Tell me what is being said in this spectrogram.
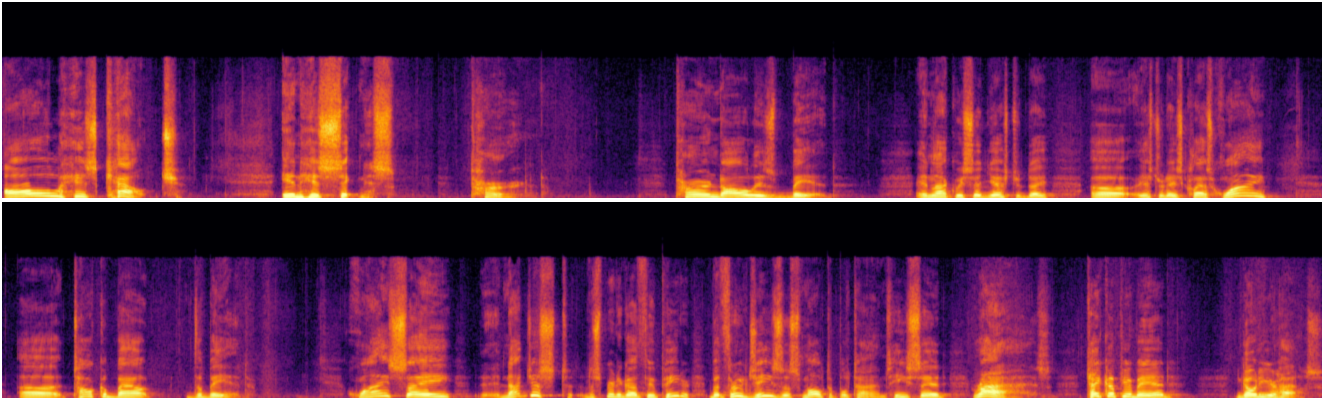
all his couch in his sickness, turned, turned all his bed. And like we said yesterday, uh, yesterday's class, why uh, talk about the bed? Why say, not just the Spirit of God through Peter, but through Jesus multiple times? He said, Rise, take up your bed, go to your house.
